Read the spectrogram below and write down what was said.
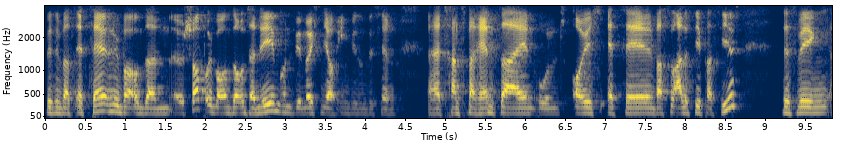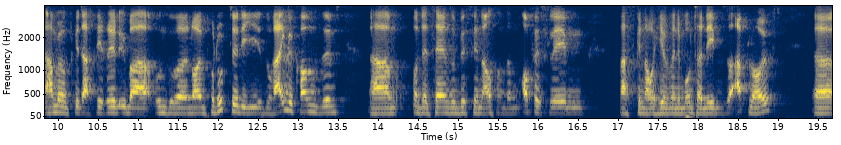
bisschen was erzählen über unseren äh, Shop, über unser Unternehmen und wir möchten ja auch irgendwie so ein bisschen äh, transparent sein und euch erzählen, was so alles hier passiert. Deswegen haben wir uns gedacht, wir reden über unsere neuen Produkte, die so reingekommen sind ähm, und erzählen so ein bisschen aus unserem Office-Leben, was genau hier mit dem Unternehmen so abläuft. Äh,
